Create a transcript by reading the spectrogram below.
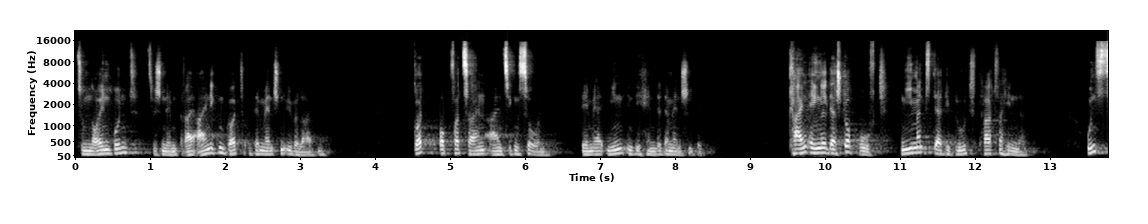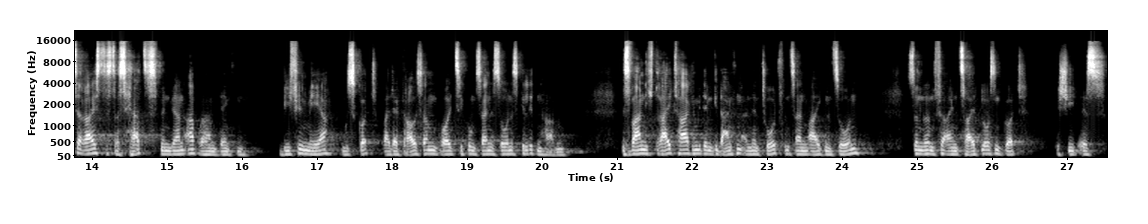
zum neuen Bund zwischen dem dreieinigen Gott und dem Menschen überleiten. Gott opfert seinen einzigen Sohn, dem er ihn in die Hände der Menschen gibt. Kein Engel, der Stopp ruft, niemand, der die Bluttat verhindert. Uns zerreißt es das Herz, wenn wir an Abraham denken. Wie viel mehr muss Gott bei der grausamen Kreuzigung seines Sohnes gelitten haben? Es waren nicht drei Tage mit dem Gedanken an den Tod von seinem eigenen Sohn, sondern für einen zeitlosen Gott geschieht es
